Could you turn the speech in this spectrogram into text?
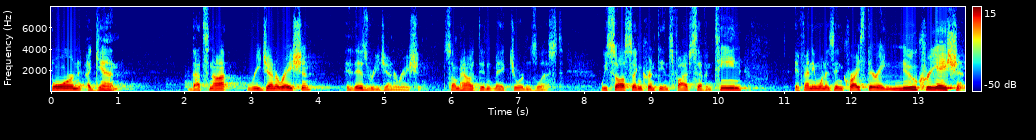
born again. That's not regeneration, it is regeneration. Somehow it didn't make Jordan's list. We saw 2 Corinthians 5:17, if anyone is in Christ, they're a new creation.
